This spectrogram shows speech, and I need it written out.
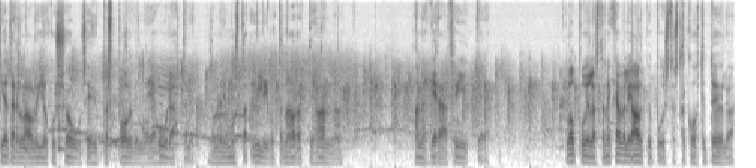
Pietarilla oli joku show, se hyppäsi polville ja huudahteli. Se meni musta yli, mutta nauratti Hannaa. Hanna kerää friikkejä. Loppuillasta ne käveli Alppipuistosta kohti Töölöä.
